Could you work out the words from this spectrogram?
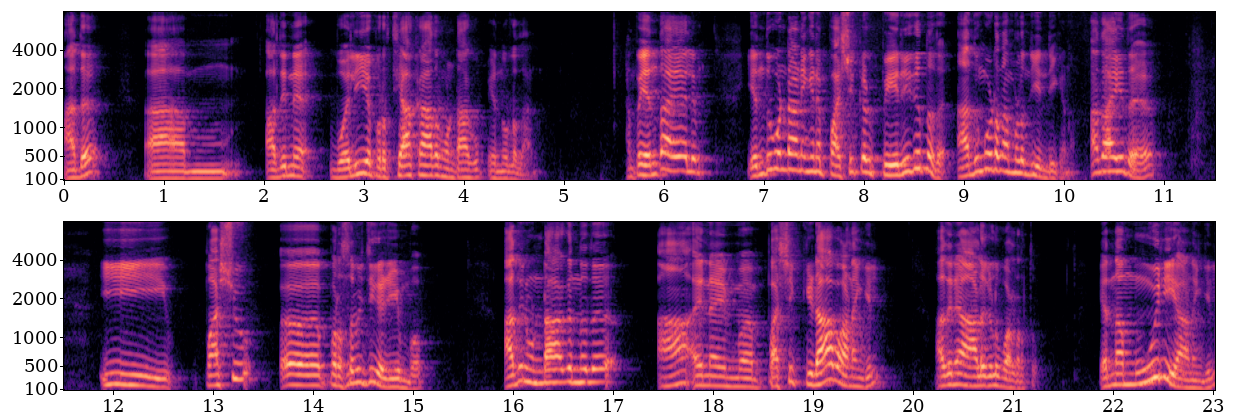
അത് അതിന് വലിയ പ്രത്യാഘാതമുണ്ടാകും എന്നുള്ളതാണ്. അപ്പോൾ എന്തായാലും എന്തുകൊണ്ടാണ് ഇങ്ങനെ പശുക്കൾ പെരുകുന്നത്? അതും കൂടെ നമ്മളൊന്ന് ചിന്തിക്കണം. അതായത് ഈ പശു പ്രസവിച്ച് കഴിയുമ്പോൾ അതിനുണ്ടാകുന്നത് ആ എന്നെ പശുക്കിടാവാണെങ്കിൽ അതിനെ ആളുകൾ വളർത്തും. എന്നാൽ മൂരിയാണെങ്കിൽ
